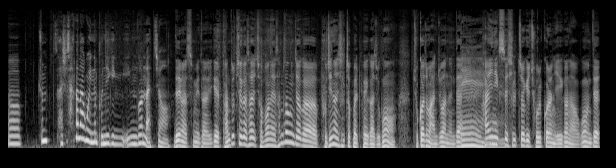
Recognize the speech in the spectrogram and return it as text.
어 좀 다시 살아나고 있는 분위기인 건 맞죠? 네, 맞습니다. 이게 반도체가 사실 저번에 삼성전자가 부진한 실적 발표해가지고 주가 좀 안 좋았는데 네. 하이닉스 실적이 좋을 거란 얘기가 나오고 근데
